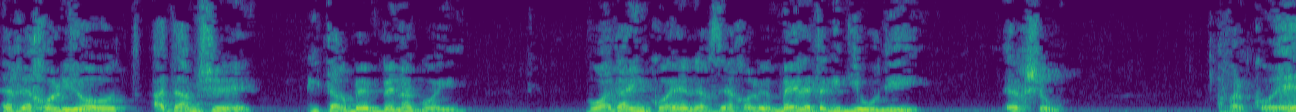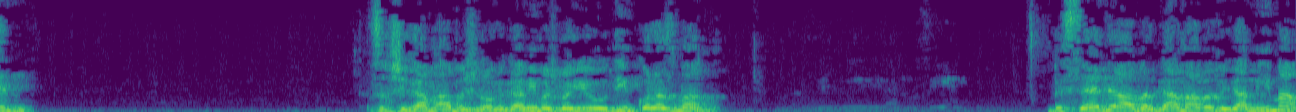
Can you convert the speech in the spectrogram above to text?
איך יכול להיות אדם שהתערבב בין הגויים, והוא עדיין כהן, איך זה יכול להיות? מילא תגיד יהודי, איכשהו, אבל כהן? אתה צריך שגם אבא שלו וגם אמא שלו יהיו יהודים כל הזמן. בסדר, אבל גם אבא וגם אמא.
